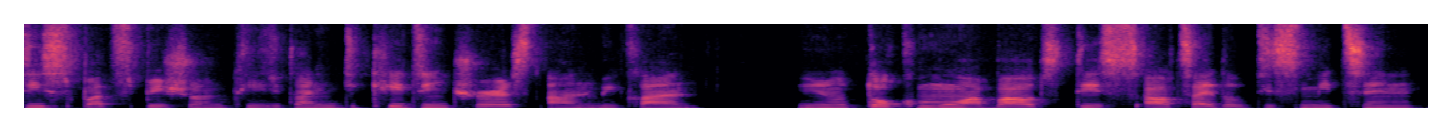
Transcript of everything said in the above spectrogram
this participation please you can indicate interest and we can you know talk more about this outside of this meeting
